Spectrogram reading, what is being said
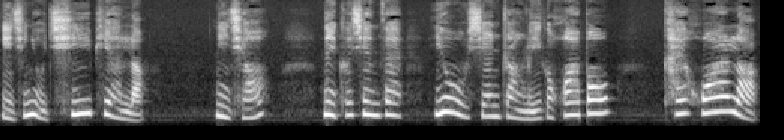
已经有七片了。你瞧，那棵现在又先长了一个花苞，开花了。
